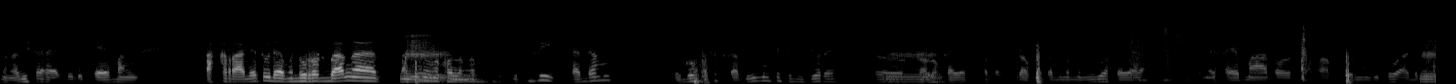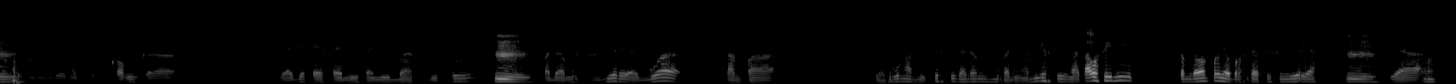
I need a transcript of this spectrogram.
udah nggak bisa. Jadi kayak emang takarannya tuh udah menurun banget. Tapi memang kalau Hmm. ngebir gitu sih kadang ya gue masih suka minum sih sejujurnya. Eh, Kalau Hmm. kayak ketemu beberapa temen-temen gue kayak temen SMA atau siapa pun gitu ada beberapa Hmm. temen gue yang ngajakin nongkrong ke ya dia kayak semi semi bar gitu Hmm. pada mesen bir ya gue tanpa ya gue nggak mikir sih kadang bukan nggak mikir sih nggak tahu sih ini teman-teman punya persepsi sendiri ya Hmm. ya Hmm.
